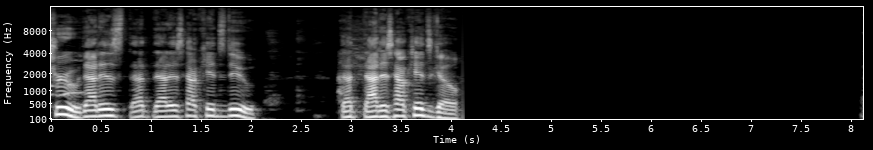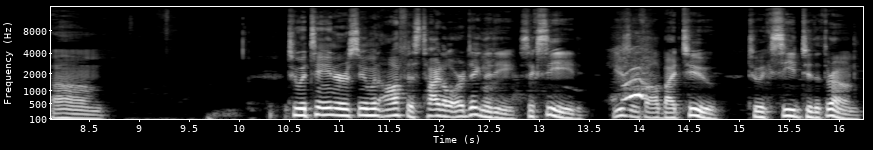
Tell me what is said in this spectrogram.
True, that is that that is how kids do. That that is how kids go. Um to attain or assume an office, title, or dignity, succeed, usually followed by two, to accede to the throne.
